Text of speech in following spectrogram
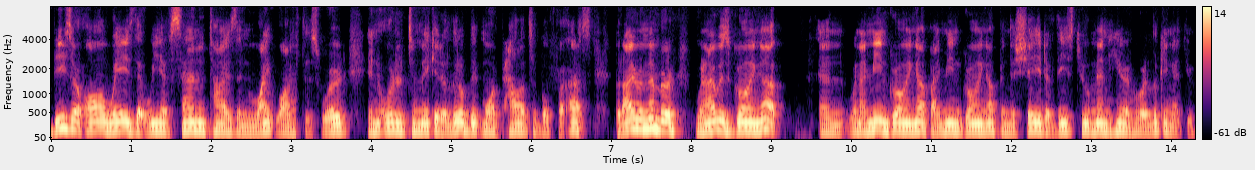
These are all ways that we have sanitized and whitewashed this word in order to make it a little bit more palatable for us. But I remember when I was growing up, and when I mean growing up, I mean growing up in the shade of these two men here who are looking at you,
